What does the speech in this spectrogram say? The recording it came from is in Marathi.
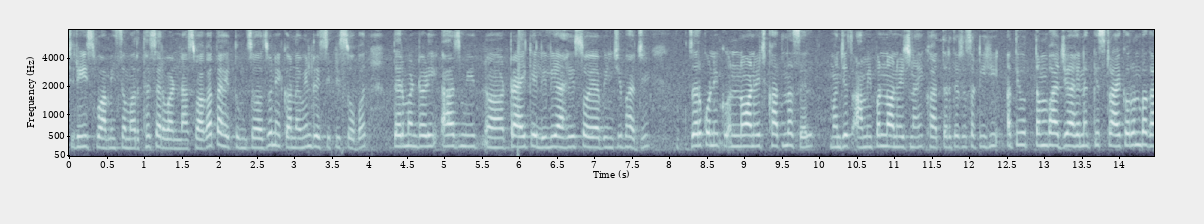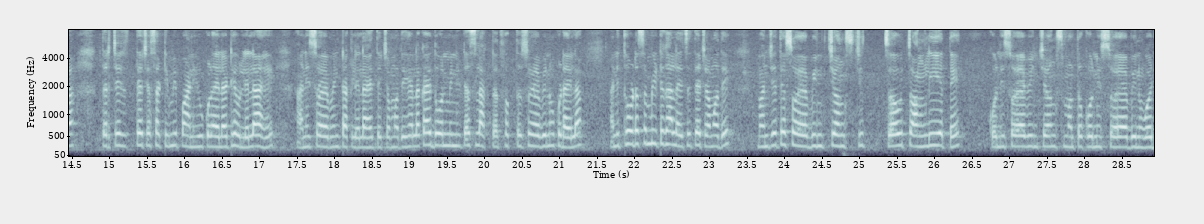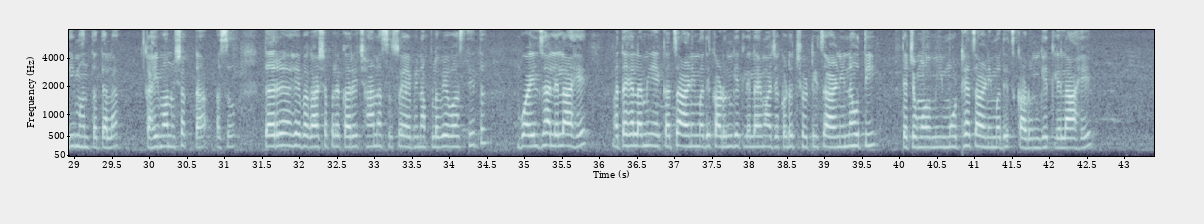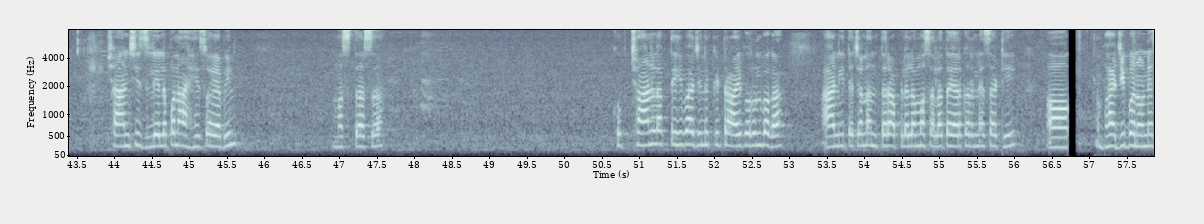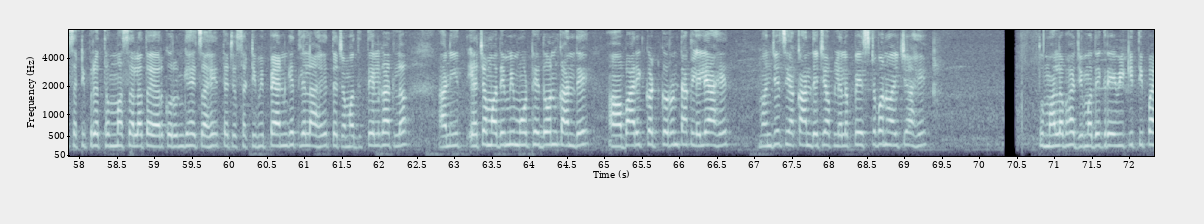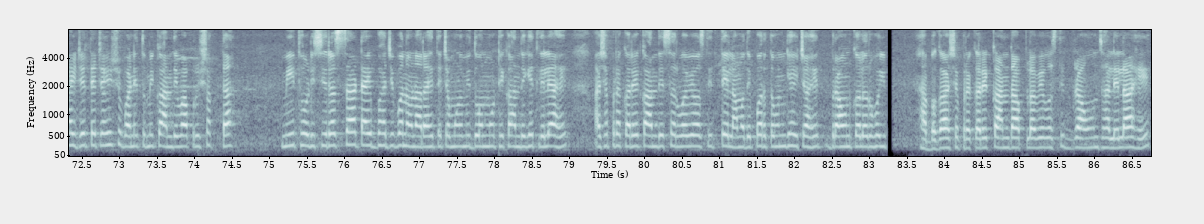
श्री स्वामी समर्थ सर्वांना स्वागत आहे तुमचं अजून एका नवीन रेसिपीसोबत तर मंडळी आज मी ट्राय केलेली आहे सोयाबीनची भाजी. जर कोणी क- नॉनव्हेज खात नसेल म्हणजेच आम्ही पण नॉनव्हेज नाही खात तर त्याच्यासाठी ही अतिउत्तम भाजी आहे. नक्कीच ट्राय करून बघा. तर ते त्याच्यासाठी मी पाणी उकळायला ठेवलेलं आहे आणि सोयाबीन टाकलेलं आहे. त्याच्यामध्ये ह्याला काय दोन मिनिटच लागतात फक्त सोयाबीन उकडायला आणि थोडंसं मीठ घालायचं त्याच्यामध्ये. म्हणजे त्या सोयाबीन चंक्सची चव चांगली येते. कोणी सोयाबीन चंक्स म्हणतं कोणी सोयाबीन वडी म्हणतं त्याला. काही म्हणू शकता असं. तर हे बघा अशा प्रकारे छान असं सोयाबीन आपलं व्यवस्थित बॉईल झालेलं आहे. आता ह्याला मी एका चाळणीमध्ये काढून घेतलेलं आहे. माझ्याकडं छोटी चाळणी नव्हती त्याच्यामुळं मी मोठ्या चाळणीमध्येच काढून घेतलेलं आहे. छान शिजलेलं पण आहे सोयाबीन. मस्त असं. खूप छान लागते ही भाजी नक्की ट्राय करून बघा. आणि त्याच्यानंतर आपल्याला मसाला तयार करण्यासाठी भाजी बनवण्यासाठी प्रथम मसाला तयार करून घ्यायचा आहे. त्याच्यासाठी मी पॅन घेतलेला आहे. त्याच्यामध्ये तेल घातलं आणि याच्यामध्ये मी मोठे दोन कांदे बारीक कट करून टाकलेले आहेत. म्हणजेच या कांद्याची आपल्याला पेस्ट बनवायची आहे. तुम्हाला भाजीमध्ये ग्रेव्ही किती पाहिजे त्याच्या हिशोबाने तुम्ही कांदे वापरू शकता. मी थोडीशी रस्सा टाईप भाजी बनवणार आहे. त्याच्यामुळे मी दोन मोठे कांदे घेतलेले आहेत. अशा प्रकारे कांदे सर्व व्यवस्थित तेलामध्ये परतवून घ्यायचे आहेत. ब्राऊन कलर होईल. हा बघा अशा प्रकारे कांदा आपला व्यवस्थित ब्राऊन झालेला आहे.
